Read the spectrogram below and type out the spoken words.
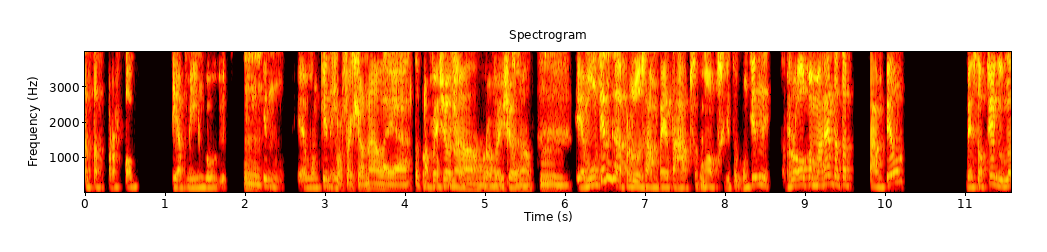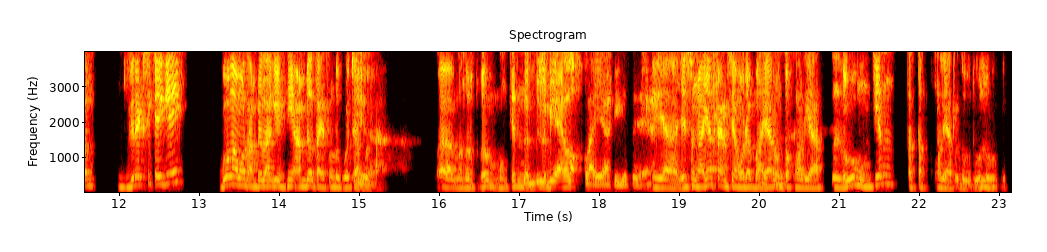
tetap perform tiap minggu gitu. Hmm. Mungkin ya mungkin Profesional lah ya. tetap Profesional, profesional. gitu. Hmm. ya mungkin nggak perlu sampai tahap semox gitu. Mungkin Raw kemarin tetap tampil, besoknya gue bilang direksi kayak gini, gue nggak mau tampil lagi. Nih ambil title lu gue cabut. Iya. Eh, menurut gue mungkin Lebih, lebih elok lah ya kayak gitu ya. Iya, jadi seenggaknya fans yang udah bayar Hmm. untuk ngelihat lu mungkin tetap ngelihat lu dulu. Gitu.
